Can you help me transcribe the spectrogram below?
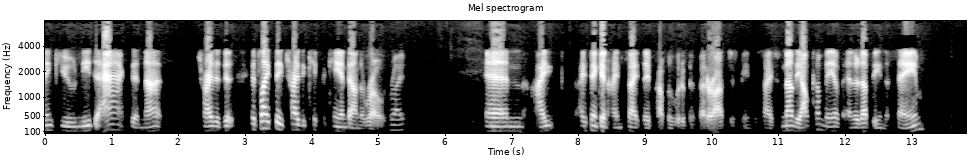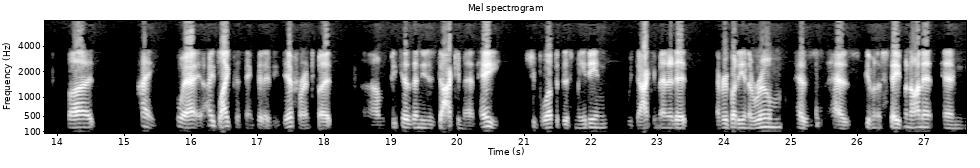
think you need to act and not try to do it's like they tried to kick the can down the road. Right. and I I think in hindsight they probably would have been better off just being decisive. Now the outcome may have ended up being the same, but I well, I, I'd like to think that it'd be different, but um, because then you just document, hey, she blew up at this meeting, we documented it, everybody in the room has has given a statement on it, and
